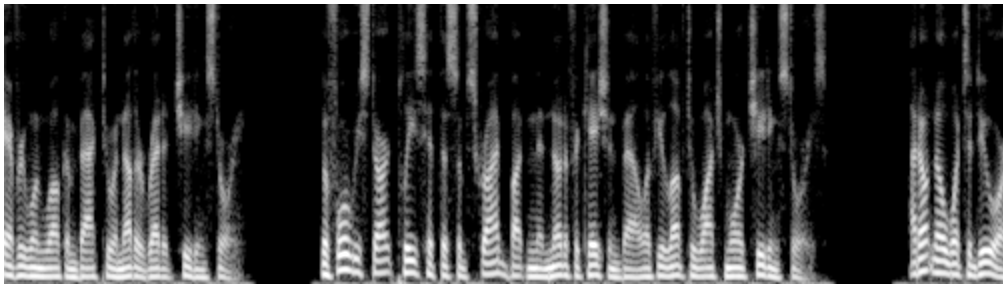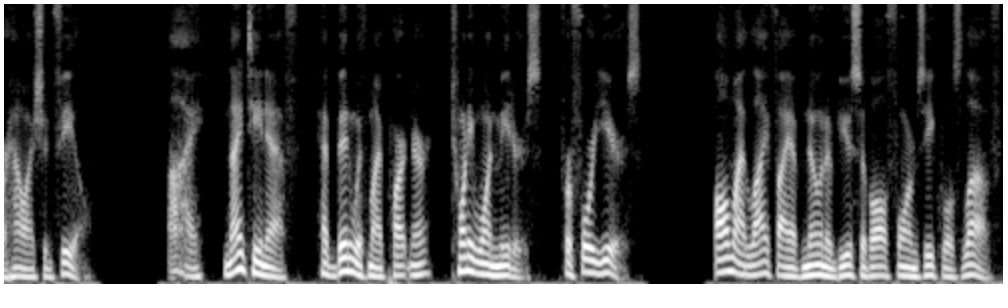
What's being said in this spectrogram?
everyone, welcome back to another Reddit cheating story. Before we start, please hit the subscribe button and notification bell if you love to watch more cheating stories. I don't know what to do or how I should feel. I, 19F, have been with my partner, 21 meters, for 4 years. All my life I have known abuse of all forms equals love,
